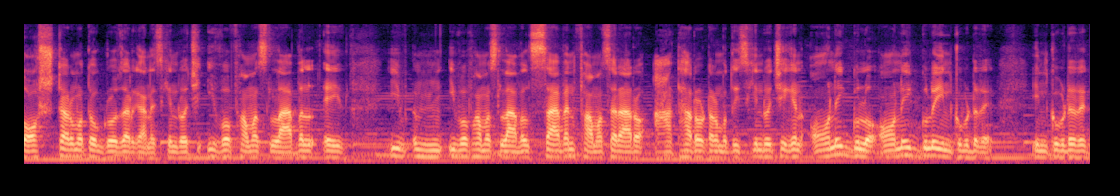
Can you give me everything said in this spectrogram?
দশটার মতো গ্রোজার গান স্কিন রয়েছে। ইভো ফামাস লেভেল এই ইভো ফামাস লেভেল সেভেন ফামাসের আরও আঠারোটার মতো স্কিন রয়েছে। এখানে অনেকগুলো অনেকগুলো ইনকুবেটারের ইনকুবেটারের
